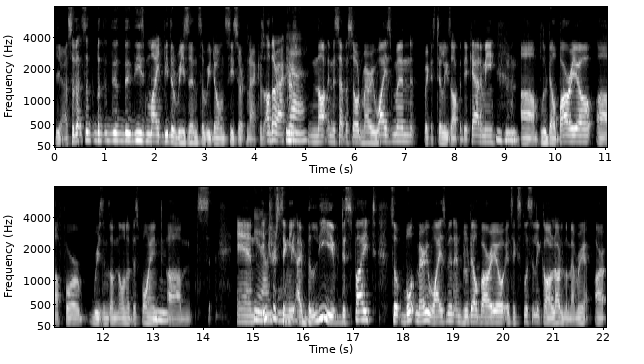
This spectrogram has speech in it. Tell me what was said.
Yeah, so that's so, but the, the, the, these might be the reasons that we don't see certain actors. Other actors Yeah. not in this episode: Mary Wiseman, because Tilly's off at the academy. Mhm. Um, Blue Del Barrio, uh, for reasons unknown at this point. Mhm. Um, and Yeah, interestingly, I believe, despite so both Mary Wiseman and Blue Del Barrio, it's explicitly called out in the Memory Ar-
